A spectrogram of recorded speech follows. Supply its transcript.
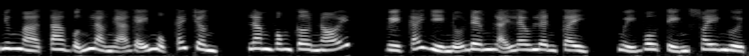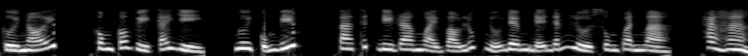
nhưng mà ta vẫn là ngã gãy một cái chân, Lam Vong Cơ nói, vì cái gì nửa đêm lại leo lên cây, Ngụy Vô Tiện xoay người cười nói, không có vì cái gì, ngươi cũng biết, ta thích đi ra ngoài vào lúc nửa đêm để đánh lừa xung quanh mà, ha ha.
